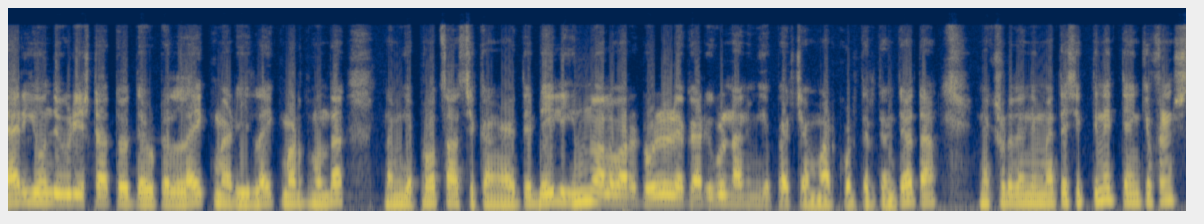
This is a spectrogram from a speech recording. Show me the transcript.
ಯಾರಿಗೆ ಒಂದು ವಿಡಿಯೋ ಇಷ್ಟ ಆಯ್ತು, ದಯವಿಟ್ಟು ಲೈಕ್ ಮಾಡಿ. ಲೈಕ್ ಮಾಡಿದ ಮುಂದೆ ನಮಗೆ ಪ್ರೋತ್ಸಾಹ ಸಿಕ್ಕಂಗಾಗುತ್ತೆ ಡೈಲಿ ಇನ್ನೂ ಹಲವಾರು ಒಳ್ಳೊಳ್ಳೆ ಗಾಡಿಗಳು ನಾನು ನಿಮಗೆ ಪರಿಚಯ ಮಾಡಿಕೊಡ್ತಿರ್ತೇನೆ ಅಂತ ಹೇಳ್ತಾ. ನೆಕ್ಸ್ಟ್ ವಿಡಿಯೋದಲ್ಲಿ ಮತ್ತೆ ಸಿಗ್ತೀನಿ. Thank you friends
